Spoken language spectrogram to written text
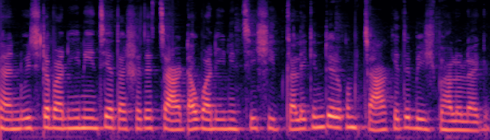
স্যান্ডউইচটা বানিয়ে নিয়েছি আর তার সাথে চাটাও বানিয়ে নিচ্ছি শীতকালে। কিন্তু এরকম চা খেতে বেশ ভালো লাগে।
